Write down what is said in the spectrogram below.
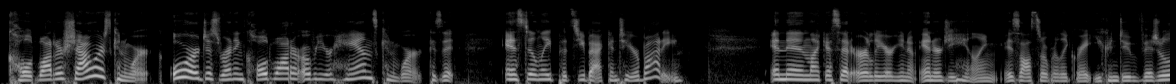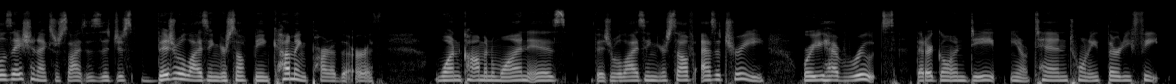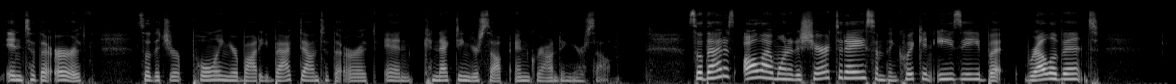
Cold water showers can work, or just running cold water over your hands can work because it instantly puts you back into your body. And then, like I said earlier, you know, energy healing is also really great. You can do visualization exercises, it's just visualizing yourself becoming part of the earth. One common one is visualizing yourself as a tree where you have roots that are going deep, you know, 10, 20, 30 feet into the earth so that you're pulling your body back down to the earth and connecting yourself and grounding yourself. So that is all I wanted to share today, something quick and easy but relevant.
